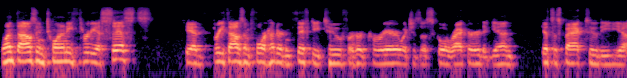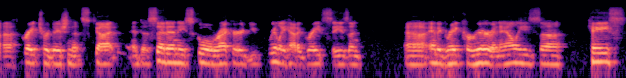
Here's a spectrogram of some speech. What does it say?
1,023 assists. She had 3,452 for her career, which is a school record. Again, gets us back to the uh, great tradition at Skutt. And to set any school record, you really had a great season uh, and a great career. In Allie's uh, case,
